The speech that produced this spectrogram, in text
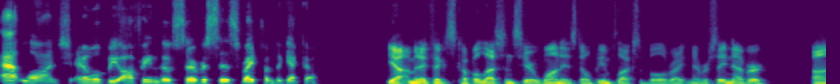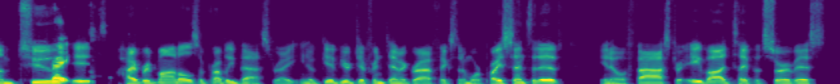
at launch, and we'll be offering those services right from the get go. Yeah, I mean, I think it's a couple of lessons here. One is don't be inflexible, right? Never say never. Um, two right. is hybrid models are probably best, right? You know, give your different demographics that are more price sensitive, you know, a fast or AVOD type of service.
